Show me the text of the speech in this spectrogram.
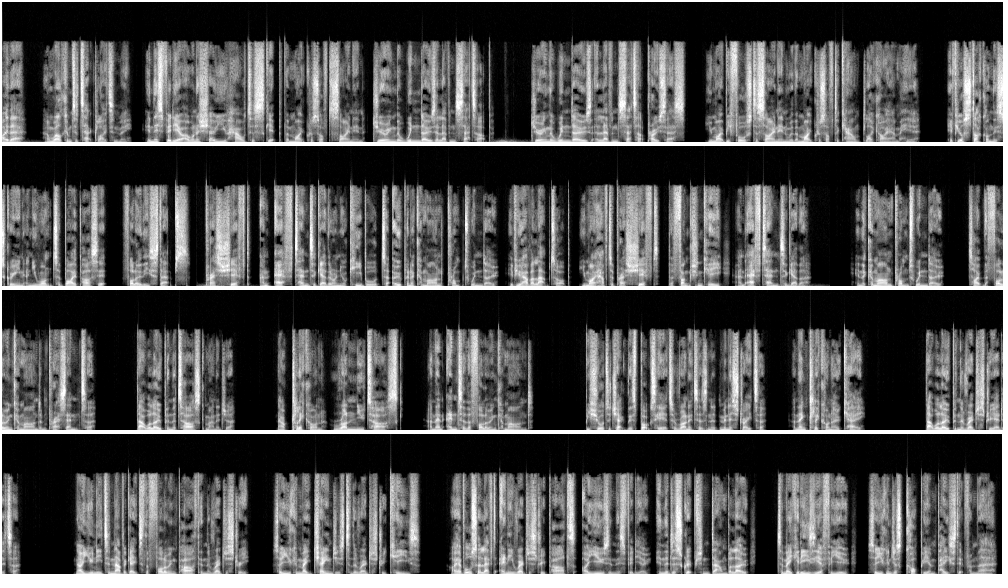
Hi there, and welcome to TechLighten Me. In this video, I want to show you how to skip the Microsoft sign-in during the Windows 11 setup. During the Windows 11 setup process, you might be forced to sign in with a Microsoft account like I am here. If you're stuck on this screen and you want to bypass it, follow these steps. Press Shift and F10 together on your keyboard to open a command prompt window. If you have a laptop, you might have to press Shift, the function key, and F10 together. In the command prompt window, type the following command and press Enter. That will open the Task Manager. Now click on Run New Task and then enter the following command. Be sure to check this box here to run it as an administrator and then click on OK. That will open the registry editor. Now you need to navigate to the following path in the registry so you can make changes to the registry keys. I have also left any registry paths I use in this video in the description down below to make it easier for you so you can just copy and paste it from there.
